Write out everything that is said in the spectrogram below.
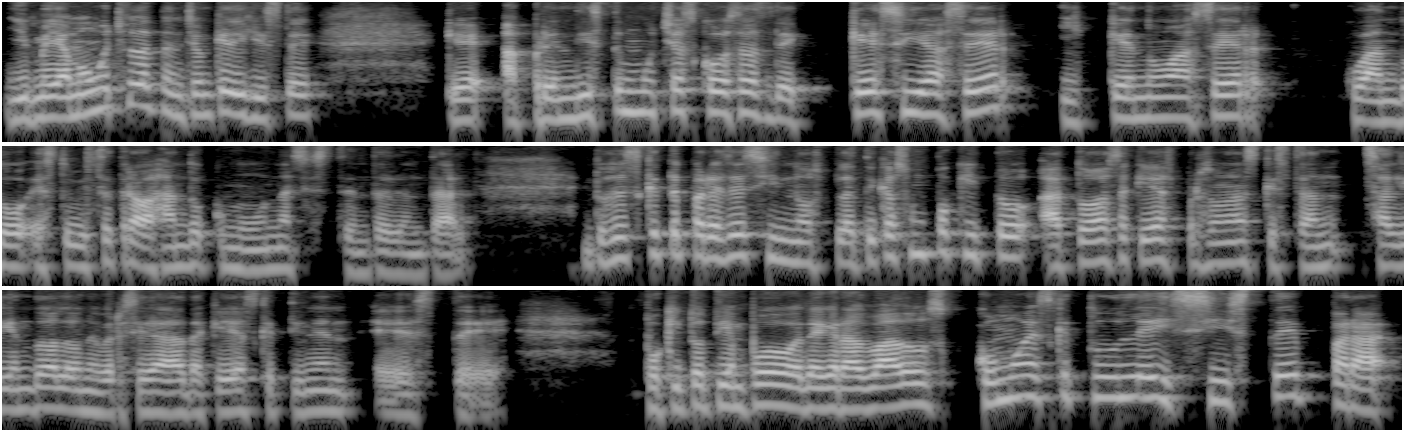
Y me llamó mucho la atención que dijiste que aprendiste muchas cosas de qué sí hacer y qué no hacer cuando estuviste trabajando como un asistente dental. Entonces, ¿qué te parece si nos platicas un poquito a todas aquellas personas que están saliendo de la universidad, aquellas que tienen este poquito tiempo de graduados, cómo es que tú le hiciste para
